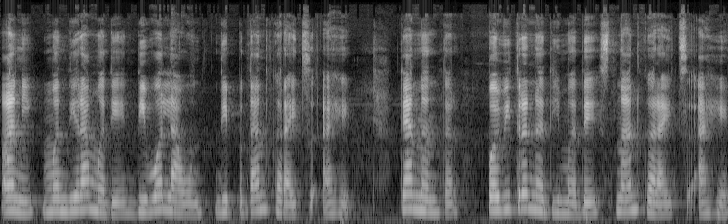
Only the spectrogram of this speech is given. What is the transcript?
आणि मंदिरामध्ये दिवं लावून दीपदान करायचं आहे. त्यानंतर पवित्र नदीमध्ये स्नान करायचं आहे.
